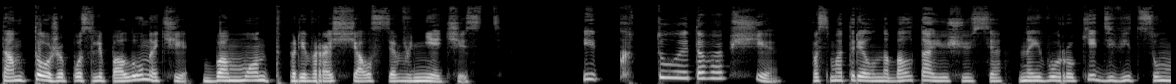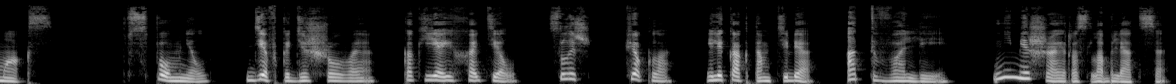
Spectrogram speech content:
Там тоже после полуночи Бамонт превращался в нечисть». «И кто это вообще?» посмотрел на болтающуюся на его руке девицу Макс. Вспомнил. Девка дешевая, как я их хотел. Слышь, Фёкла, или как там тебя? Отвали. Не мешай расслабляться.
